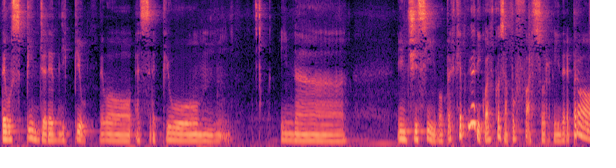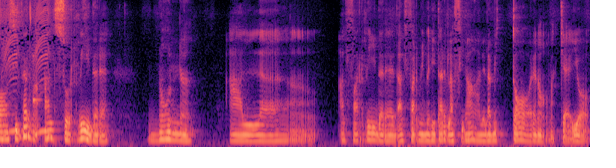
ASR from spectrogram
devo spingere di più, devo essere più in... Uh, incisivo, perché magari qualcosa può far sorridere, però si ferma al sorridere, non al, al far ridere, al farmi meritare la finale, la vittoria, no, ma che io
